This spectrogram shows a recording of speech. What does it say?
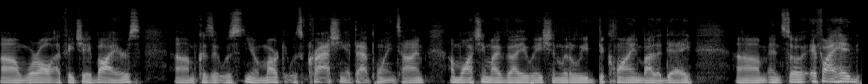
um, were all FHA buyers because it was you know market was crashing at that point in time. I'm watching my valuation literally decline by the day, um, and so if I had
